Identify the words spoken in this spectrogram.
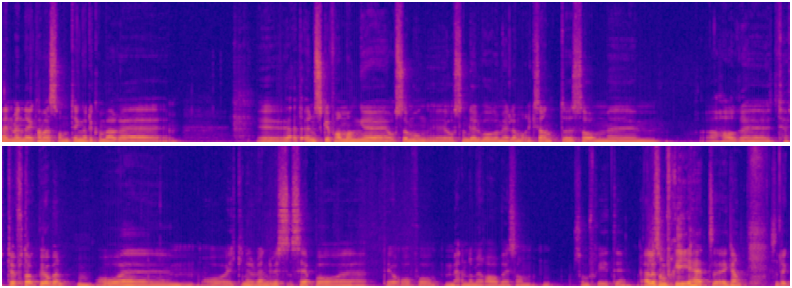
Men, men det kan være sånne ting, og det kan være et ønske fra mange, også, mange, også en del av våre medlemmer, sant, som eh, har eh, tøff dag på jobben, og, eh, og ikke nødvendigvis ser på eh, det å få enda mer arbeid som, som fritid, eller som frihet. Så det,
